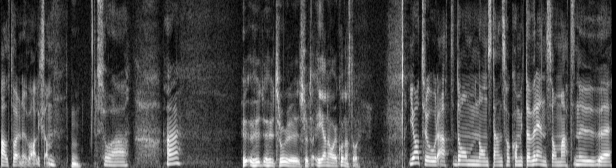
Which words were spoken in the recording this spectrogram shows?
allt vad det nu var. Liksom. Så, uh, ja. Hur, hur, hur tror du det slutar? Är han AIK nästa år? Jag tror att de någonstans har kommit överens om att nu, eh,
